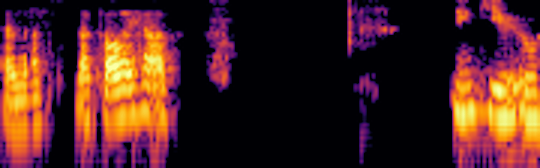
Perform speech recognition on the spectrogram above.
And that's that's all I have. Thank you.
